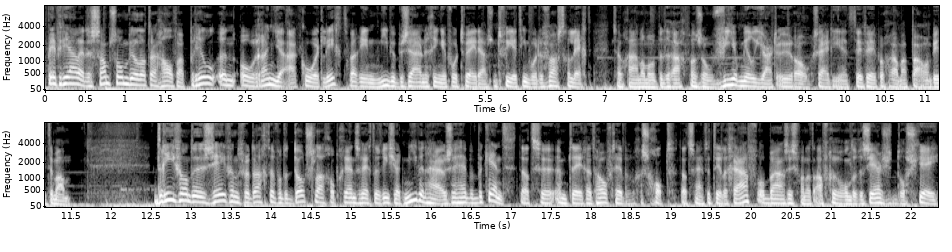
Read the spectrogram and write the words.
PvdA-leider Samson wil dat er half april een oranje akkoord ligt... waarin nieuwe bezuinigingen voor 2014 worden vastgelegd. Het zou gaan om een bedrag van zo'n 4 miljard euro, zei hij in het tv-programma Pauw en Witteman. Drie van de zeven verdachten van de doodslag op grensrechter Richard Nieuwenhuizen hebben bekend dat ze hem tegen het hoofd hebben geschopt. Dat schrijft de Telegraaf op basis van het afgeronde recherche-dossier.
